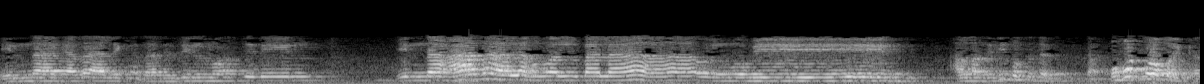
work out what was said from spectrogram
ইন্না কাদা আলী কাদা নিজিল মহসিন ইন্না হাদা লাহুয়াল বালাউল মুবিন। আল্লাহ দিদি বলতেছেন এটা বহুত বড় পরীক্ষা।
